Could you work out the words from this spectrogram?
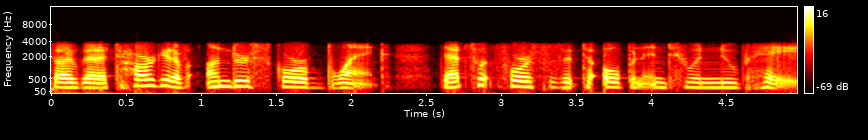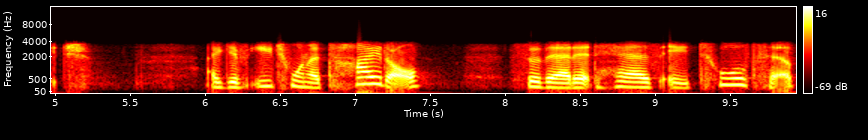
So I've got a target of underscore blank. That's what forces it to open into a new page. I give each one a title so that it has a tooltip.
